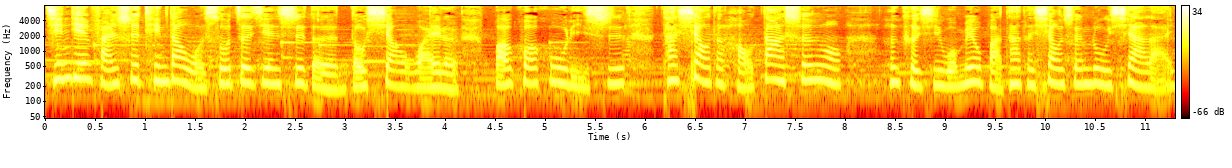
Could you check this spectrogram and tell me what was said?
今天凡是听到我说这件事的人都笑歪了，包括护理师，他笑得好大声哦。很可惜我没有把他的笑声录下来。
